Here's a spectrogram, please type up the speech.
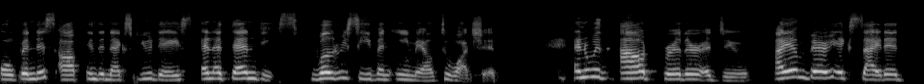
open this up in the next few days and attendees will receive an email to watch it. And without further ado, I am very excited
